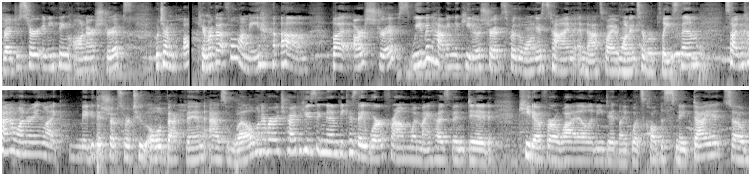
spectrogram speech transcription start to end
register anything on our strips, which I'm, oh, camera got full on me. um, but our strips, we've been having the keto strips for the longest time and that's why I wanted to replace them. So I'm kind of wondering like maybe the strips were too old back then as well whenever I tried using them because they were from when my husband did keto for a while and he did like what's called the snake diet. So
